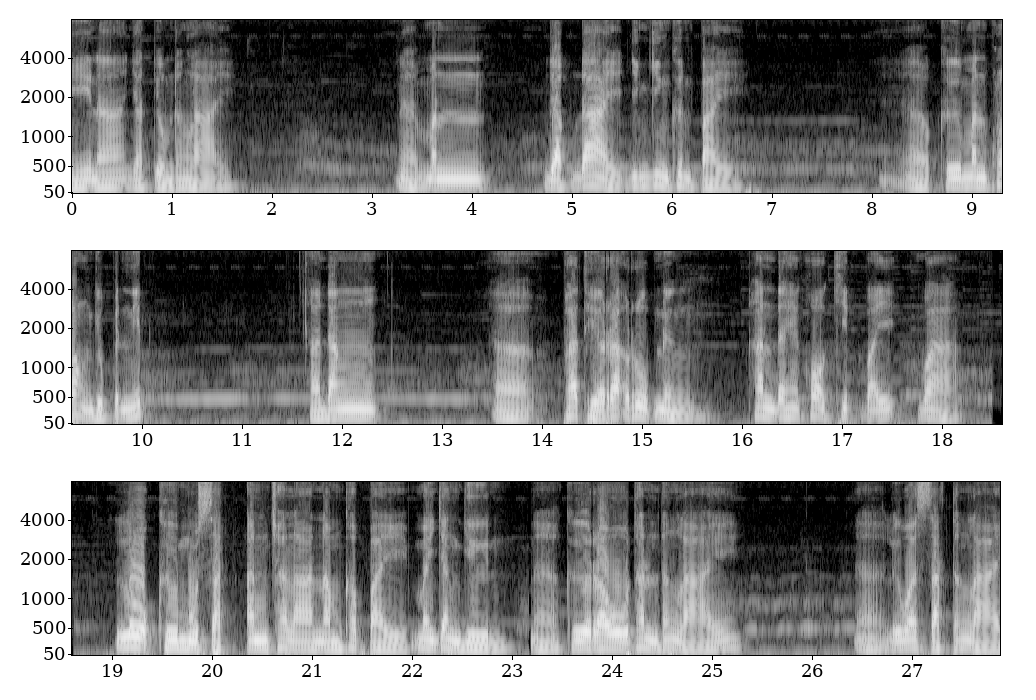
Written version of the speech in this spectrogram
นี้นะญาติโยมทั้งหลายเนี่ยมันอยากได้ยิ่งยิ่งขึ้นไป คือมันพร่องอยู่เป็นนิด ดังพระเถระรูปหนึ่ง ท่านได้ให้ข้อคิดไว้ว่า โลกคือหมูสัตว์อันชลานำเข้าไปไม่ยั่งยืนนะคือเราท่านทั้งหลายอ่าหรือว่าสัตว์ทั้งหลาย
